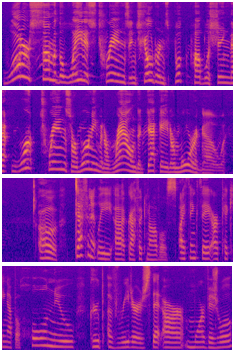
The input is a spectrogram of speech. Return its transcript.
What are some of the latest trends in children's book publishing that weren't trends or weren't even around a decade or more ago? Oh, definitely uh, graphic novels. I think they are picking up a whole new group of readers that are more visual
